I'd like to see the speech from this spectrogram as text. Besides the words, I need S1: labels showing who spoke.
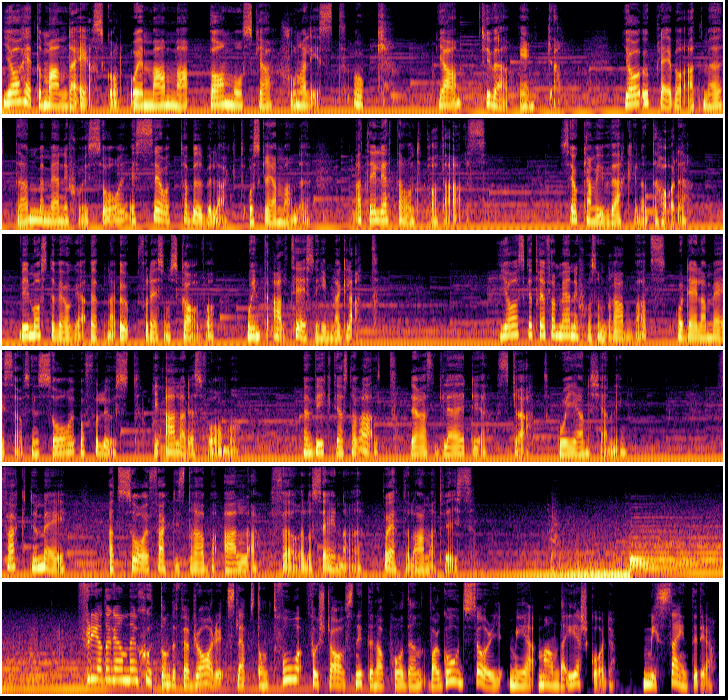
S1: Jag heter Manda Ersgård och är mamma, barnmorska, journalist och ja, tyvärr änka. Jag upplever att möten med människor i sorg är så tabubelagt och skrämmande att det är lättare att inte prata alls. Så kan vi verkligen inte ha det. Vi måste våga öppna upp för det som skaver och inte alltid är så himla glatt. Jag ska träffa människor som drabbats och dela med sig av sin sorg och förlust i alla dess former. Men viktigast av allt, deras glädje, skratt och igenkänning. Faktum är att sorg faktiskt drabbar alla förr eller senare på ett eller annat vis.
S2: Fredagen den 17 februari släpps de två första avsnitten av podden Var god sörj med Manda Ersgård. Missa inte det.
